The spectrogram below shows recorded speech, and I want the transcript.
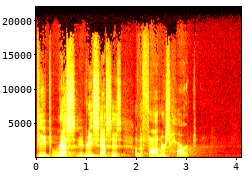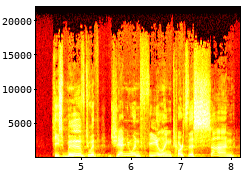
deep recesses of the Father's heart. He's moved with genuine feeling towards this son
